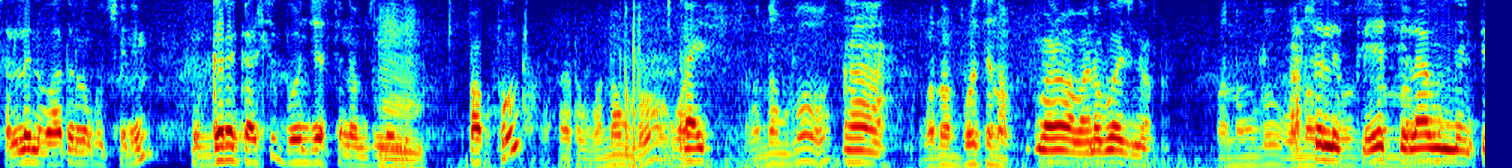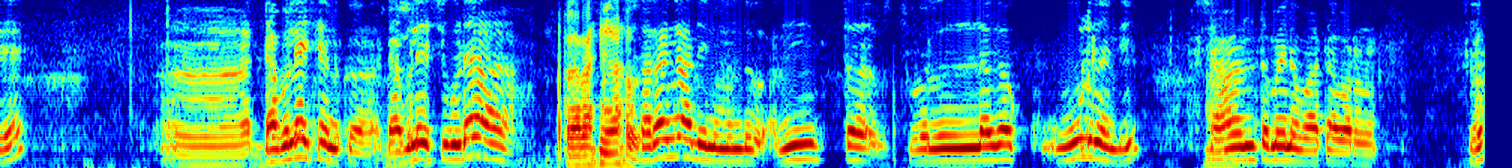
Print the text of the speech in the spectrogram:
చల్లని వాతావరణం కూర్చొని ముగ్గురం కలిసి భోజనం చేస్తున్నాం చూడండి. పప్పు. అసలు వనంలో రైస్. వనంలో వన భోజనం వన- వనభోజనం. వనంలో వన అసలు భోజనం. ప్లేస్ ఎలా ఉందంటే డబుల్ ఏసీ అనుకో. డబుల్ ఏసీ కూడా తరంగా తరంగా దీని ముందు. అంత చల్లగా కూల్గా ఉంది. శాంతమైన వాతావరణం. సో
